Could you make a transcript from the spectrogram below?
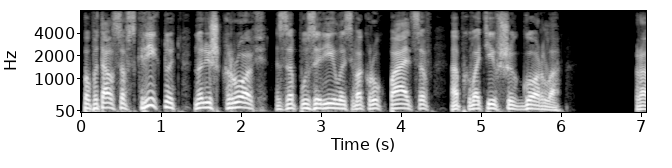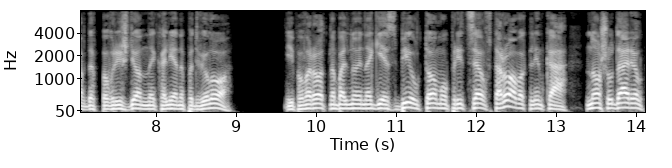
попытался вскрикнуть, но лишь кровь запузырилась вокруг пальцев, обхвативших горло. Правда, поврежденное колено подвело, и поворот на больной ноге сбил Тому прицел второго клинка. Нож ударил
